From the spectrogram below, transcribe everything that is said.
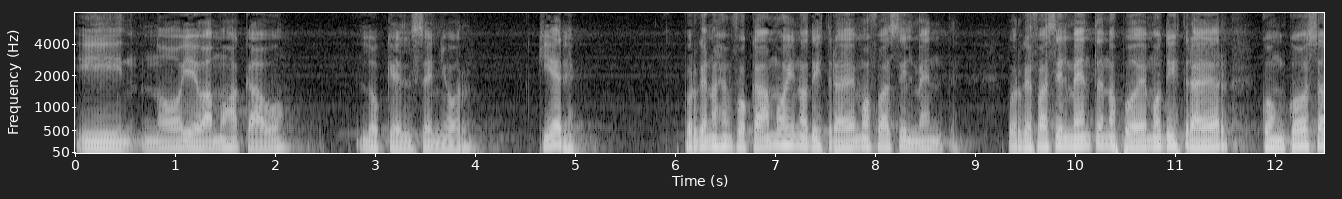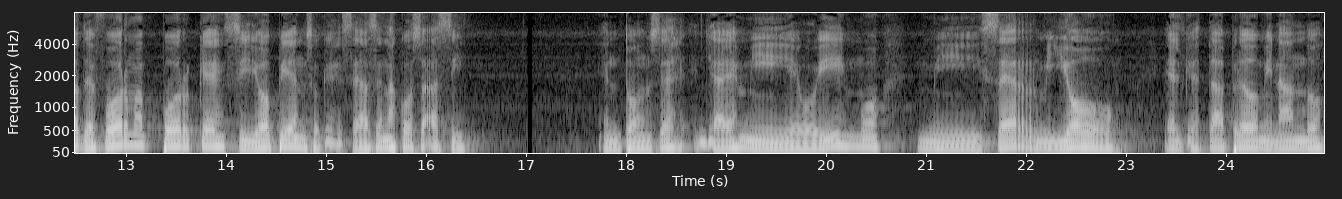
y no llevamos a cabo lo que el Señor quiere. Porque nos enfocamos y nos distraemos fácilmente. Porque fácilmente nos podemos distraer con cosas de forma porque si yo pienso que se hacen las cosas así, entonces ya es mi egoísmo, mi ser, mi yo, el que está predominando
